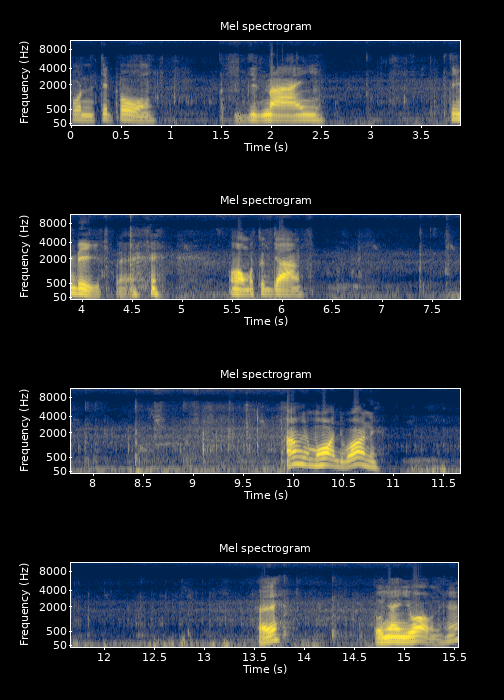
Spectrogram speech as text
ปนจิตโป่งจิตนาย จริงดีดแหละออกมาทุกอย่าง เอ้ายังมาหอดอยู่บ่นี่เฮ้ยตัวใหญ่อยู่บ่นี่ฮะ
